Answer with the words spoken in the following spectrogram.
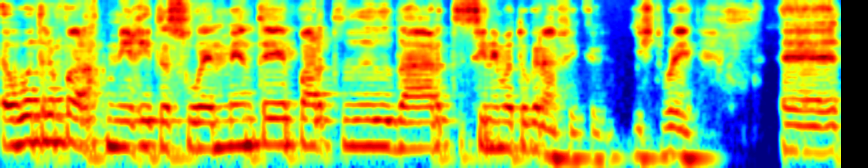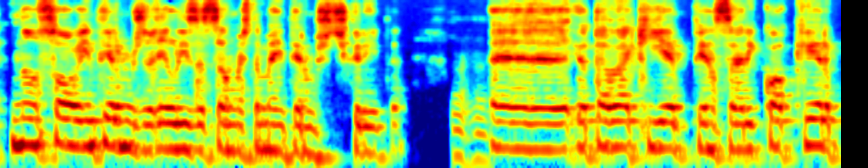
A outra parte que me irrita solenemente é a parte da arte cinematográfica, isto é, uh, não só em termos de realização, mas também em termos de escrita. Uhum. Uh, eu estava aqui a pensar e qualquer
